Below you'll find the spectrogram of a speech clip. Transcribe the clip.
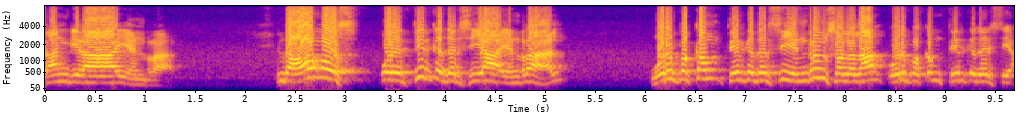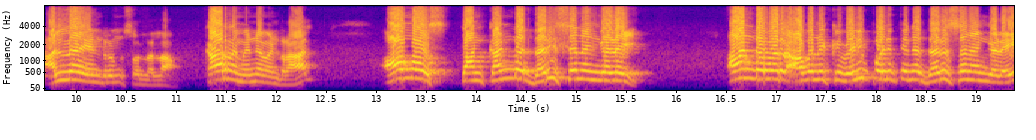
காண்கிறாய்? என்றார். இந்த ஆமோஸ் ஒரு தீர்க்கதரிசியா என்றால் ஒரு பக்கம் தீர்க்கதரிசி என்றும் சொல்லலாம் ஒரு பக்கம் தீர்க்கதரிசி அல்ல என்றும் சொல்லலாம். காரணம் என்னவென்றால் ஆமோஸ் தான் கண்ட தரிசனங்களை ஆண்டவர் அவனுக்கு வெளிப்படுத்தின தரிசனங்களை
